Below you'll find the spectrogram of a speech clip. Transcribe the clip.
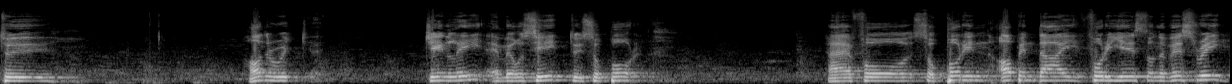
to Honorary Jing Lee, MLC, to support uh, for supporting Open Day 40 years anniversary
